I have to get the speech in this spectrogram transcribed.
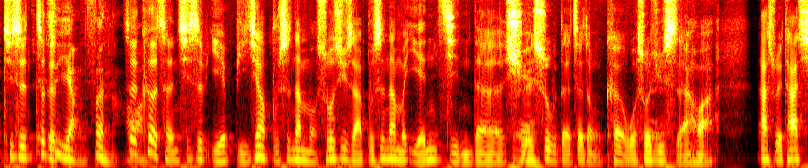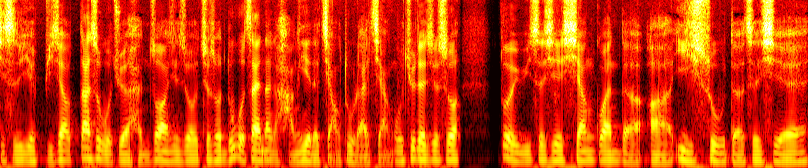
其实这个是养分啊，这个课程其实也比较不是那么说句实在，不是那么严谨的学术的这种课。我说句实在话，那所以它其实也比较，但是我觉得很重要，就是说，就是说，如果在那个行业的角度来讲，我觉得就是说，对于这些相关的啊、呃艺术的这些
